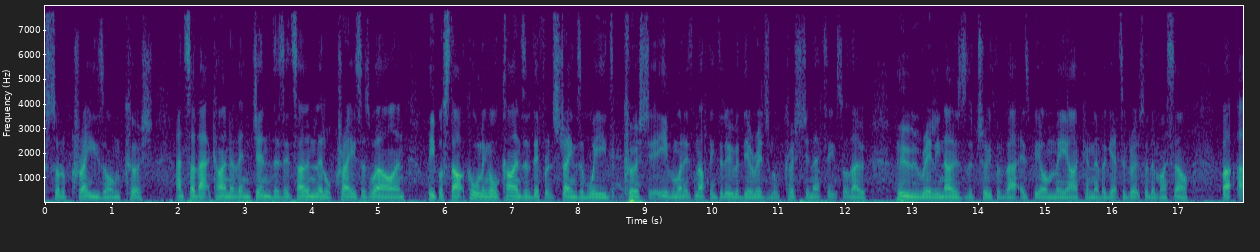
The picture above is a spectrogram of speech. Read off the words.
sort of craze on Kush and so that kind of engenders its own little craze as well and people start calling all kinds of different strains of weed kush even when it's nothing to do with the original kush genetics although who really knows the truth of that is beyond me. I can never get to grips with it myself. But uh,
